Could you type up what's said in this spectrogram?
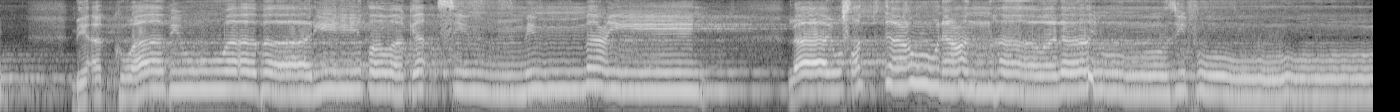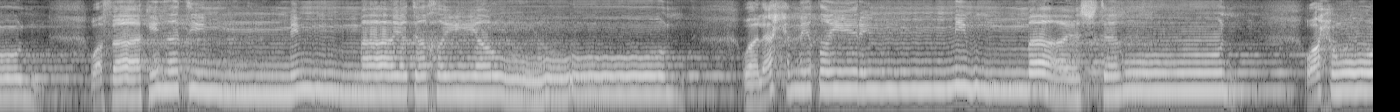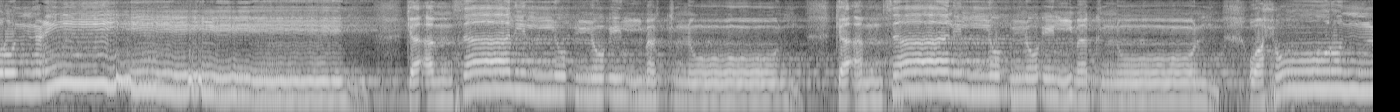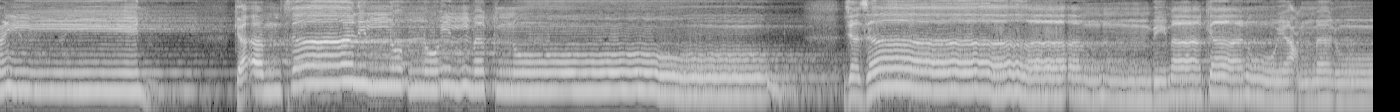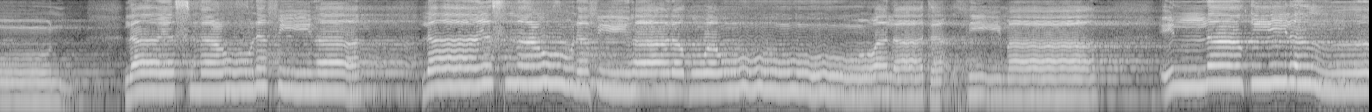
بأكواب وأباريق وكأس من معين لا يصدعون عنها ولا ينزفون وفاكهة مما يتخيرون ولحم طير مما يشتهون وحور عين كأمثال اللؤلؤ المكنون كأمثال اللؤلؤ المكنون وحور عين كأمثال اللؤلؤ المكنون جزاء بما كانوا يعملون لا يسمعون فيها لا يسمعون فيها لغوا ولا تأثيما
